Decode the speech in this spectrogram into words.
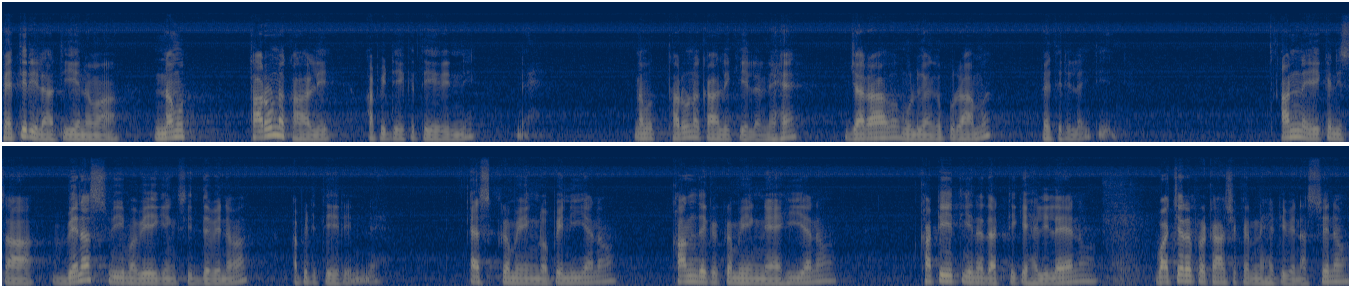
පැතිරිලා තියෙනවා නමුත් තරුණ කාලේ අපිට ඒක තේරෙන්නේ නෑ. නමුත් තරුණ කාලෙ කියලා නැහැ ජරාව මුළු ඇඟ පුරාම පැතිරිලයි තියෙන්නේ. අන්න ඒක නිසා වෙනස්වීම වේගෙන් සිද්ධ වෙනවා අපිට තේරෙන්නේ. ඇස් ක්‍රමයෙන් නොපෙනී යනවා කන් දෙක ක්‍රමයෙන් නෑහී යනවා කටේ තියෙන දට්ටික හැලිල යනවා. වචර ප්‍රකාශ කරන හැටි වෙනස් වෙනවා.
